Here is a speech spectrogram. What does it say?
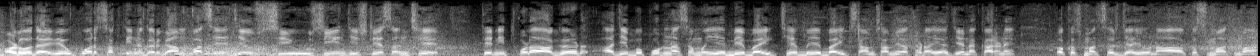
હળવદ હાઈવે ઉપર શક્તિનગર ગામ પાસે જે સીયુ સીએનજી સ્ટેશન છે, તેની થોડા આગળ આજે બપોરના સમયે બે બાઇક છે, બે બાઇક સામસામે અથડાયા, જેના કારણે અકસ્માત સર્જાયો અને આ અકસ્માતમાં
